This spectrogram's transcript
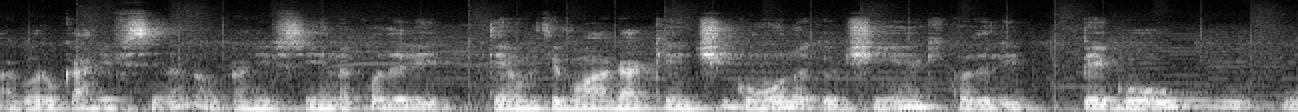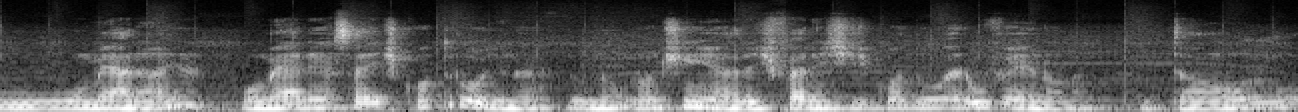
Agora o Carnificina não. O Carnificina, quando ele tem, teve uma HQ antigona que eu tinha, que quando ele pegou o, o Homem-Aranha, o Homem-Aranha saía de controle, né? Não, não tinha, era diferente de quando era o Venom, né? Então,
